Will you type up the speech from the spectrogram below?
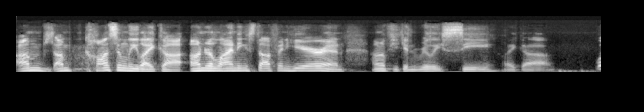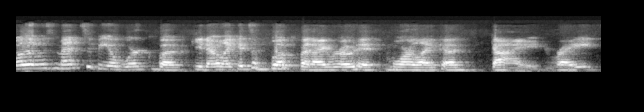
i'm i'm constantly like uh underlining stuff in here and i don't know if you can really see like uh well it was meant to be a workbook you know like it's a book but i wrote it more like a guide right?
